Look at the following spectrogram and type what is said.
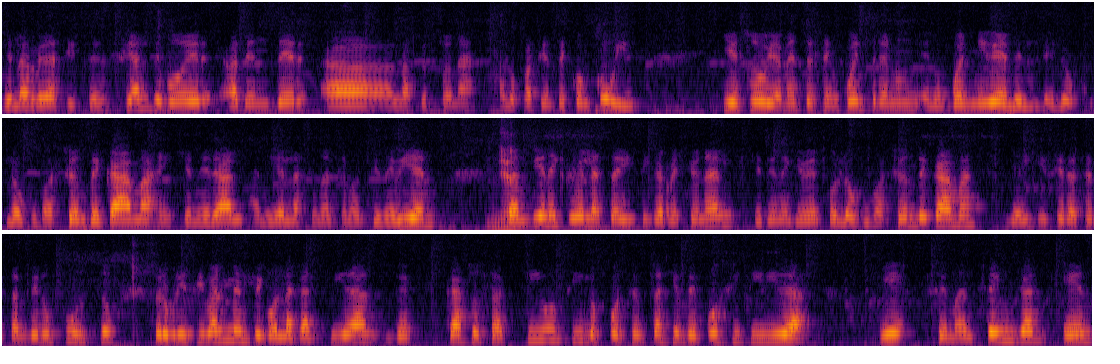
de la red asistencial de poder atender a las personas, a los pacientes con COVID, y eso obviamente se encuentra en un, en un buen nivel. la ocupación de camas en general a nivel nacional se mantiene bien. También hay que ver la estadística regional que tiene que ver con la ocupación de camas, y ahí quisiera hacer también un punto, pero principalmente con la cantidad de casos activos y los porcentajes de positividad que se mantengan en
